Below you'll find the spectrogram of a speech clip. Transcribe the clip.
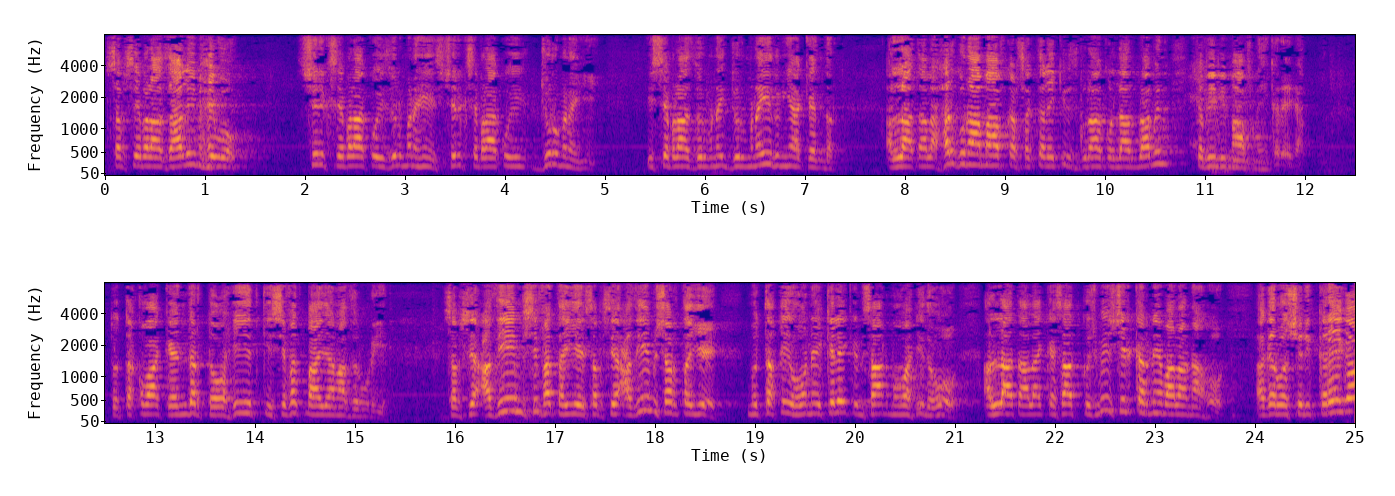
سب سے بڑا ظالم ہے وہ۔ شرک سے بڑا کوئی ظلم نہیں، شرک سے بڑا کوئی جرم نہیں۔ اس سے بڑا ظلم نہیں، جرم نہیں دنیا کے اندر۔ اللہ تعالیٰ ہر گناہ معاف کر سکتا ہے، لیکن اس گناہ کو اللہ ابراہین کبھی بھی معاف نہیں کرے گا۔ تو تقوا کے اندر توحید کی صفت پائی جانا ضروری ہے۔ سب سے عظیم صفت ہے یہ، سب سے عظیم شرط ہے یہ، متقی ہونے کے لیے کہ انسان موحد ہو۔ اللہ تعالیٰ کے ساتھ کچھ بھی شرک کرنے والا نہ ہو۔ اگر وہ شرک کرے گا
